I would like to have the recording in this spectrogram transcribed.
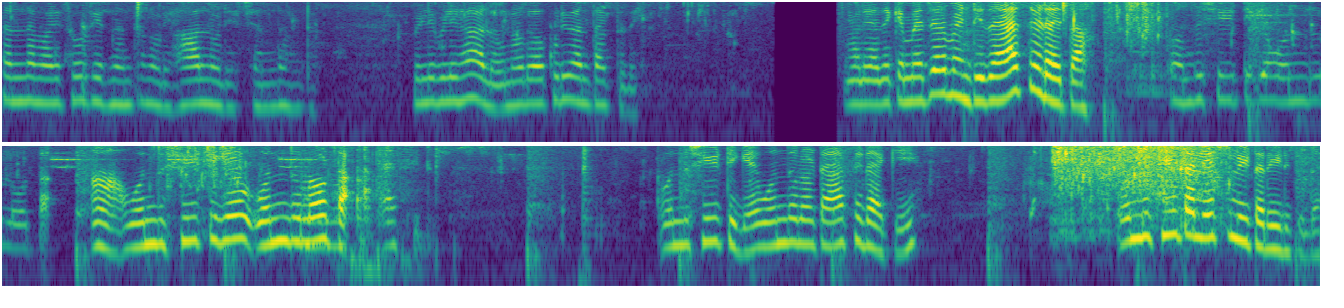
ಚಂದ ಮಾಡಿ ಸೋಸಿದ ನಂತರ ನೋಡಿ, ಹಾಲು ನೋಡಿ ಎಷ್ಟು ಚಂದ ಉಂಟು. ಬಿಳಿ ಬಿಳಿ ಹಾಲು ನೋಡುವಾಗ ಕುಡಿಯುವಂತ ಆಗ್ತದೆ. ನೋಡಿ ಅದಕ್ಕೆ ಮೆಜರ್ಮೆಂಟ್ ಇದೆ. ಆ್ಯಸಿಡ್ ಆಯ್ತಾ? ಒಂದು ಶೀಟಿಗೆ ಒಂದು ಲೋಟ. ಹಾಂ ಒಂದು ಶೀಟಿಗೆ ಒಂದು ಲೋಟ. ಆಸಿಡ್ ಒಂದು ಶೀಟಿಗೆ ಒಂದು ಲೋಟ ಆ್ಯಸಿಡ್ ಹಾಕಿ. ಒಂದು ಶೀಟಲ್ಲಿ ಎಷ್ಟು ಲೀಟರ್ ಹಿಡಿತಿದೆ?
